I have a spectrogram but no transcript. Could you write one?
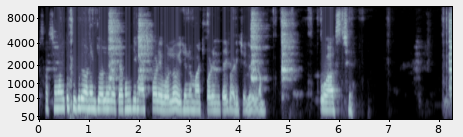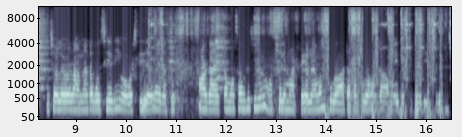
বর্ষার সময় তো পুকুরে অনেক জল হয়ে গেছে। এখন কি মাছ পড়ে বলো? ওই জন্য মাছ পড়েনি, তাই বাড়ি চলে এলাম। ও আসছে। চলো এবার রান্নাটা বসিয়ে দিই, ও আবার স্কুলে যাবে। দেখো, আমার গায়ে একটা মশা বসেছিল, আমার ছেলে মারতে গেল এমন, পুরো আটাটা পুরো আমার গা আমায় ভর্তি করে দিয়েছে। দেখেছ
